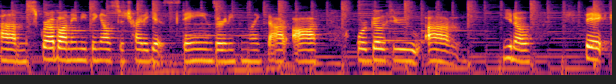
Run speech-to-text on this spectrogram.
um, scrub on anything else to try to get stains or anything like that off or go through, um, you know, thick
